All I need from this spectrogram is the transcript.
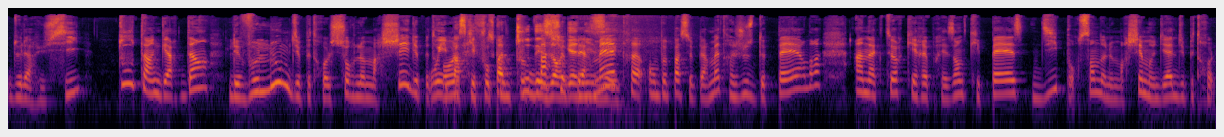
de la Russie tout en gardant le volume du pétrole sur le marché du pétrole. Oui, parce qu'il ne faut pas tout désorganiser. on ne peut pas se permettre juste de perdre un acteur qui représente, qui pèse 10% dans le marché mondial du pétrole.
